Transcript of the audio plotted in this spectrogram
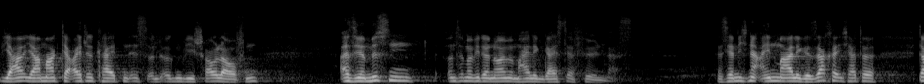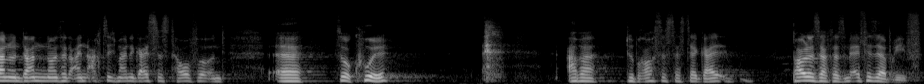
Jahrmarkt der Eitelkeiten ist und irgendwie Schaulaufen. Also wir müssen uns immer wieder neu mit dem Heiligen Geist erfüllen lassen. Das ist ja nicht eine einmalige Sache. Ich hatte dann und dann 1981 meine Geistestaufe und äh, so, cool. Aber du brauchst es, dass der Geist, Paulus sagt das im Epheserbrief.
